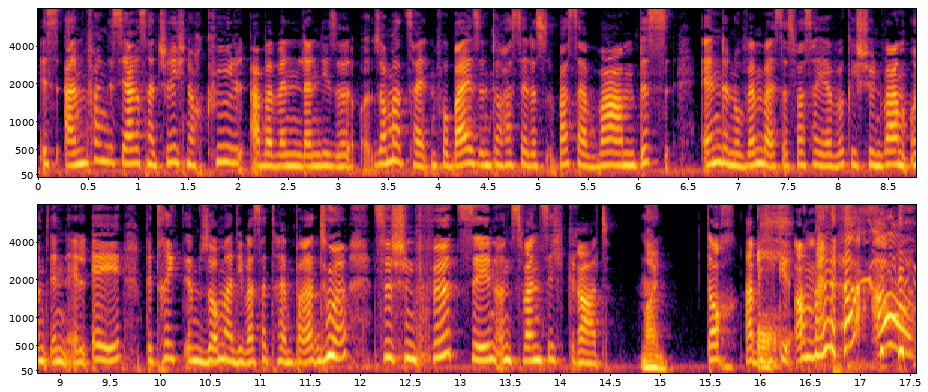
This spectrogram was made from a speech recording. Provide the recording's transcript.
ist Anfang des Jahres natürlich noch kühl, aber wenn dann diese Sommerzeiten vorbei sind, du hast ja das Wasser warm. Bis Ende November ist das Wasser ja wirklich schön warm. Und in LA beträgt im Sommer die Wassertemperatur zwischen 14 und 20 Grad. nein. Doch, habe ich. Ge- Oh Mann, hör auf!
